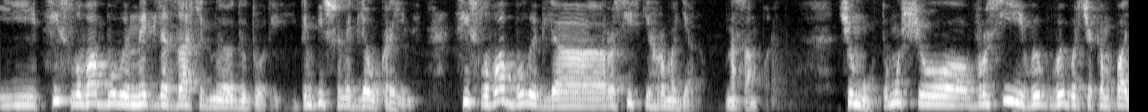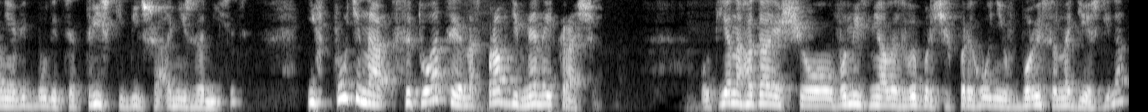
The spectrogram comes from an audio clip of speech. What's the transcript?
І ці слова були не для західної аудиторії, і тим більше не для України. Ці слова були для російських громадян насамперед. Чому? Тому що в Росії виборча кампанія відбудеться трішки більше аніж за місяць, і в Путіна ситуація насправді не найкраща. От я нагадаю, що вони зняли з виборчих перегонів Бориса Надєждіна.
